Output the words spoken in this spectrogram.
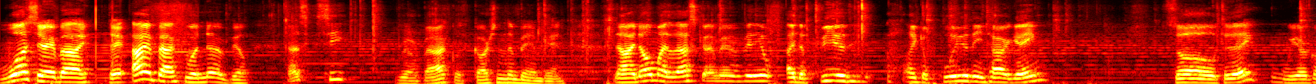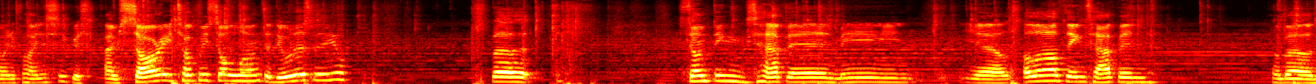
What's everybody? Today I'm back with another video. As you can see, we are back with Garten of Banban. Now I know my last Banban video, I defeated, I completed the entire game. So today, we are going to find the secrets. I'm sorry it took me so long to do this video. But, some things happened, me, yeah, a lot of things happened about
